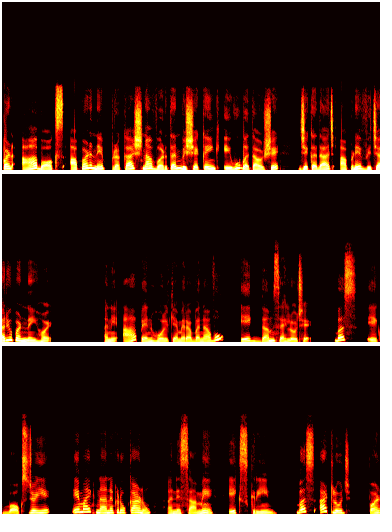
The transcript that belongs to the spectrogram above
પણ આ બોક્સ આપણને પ્રકાશના વર્તન વિશે કંઈક એવું બતાવશે, જે કદાચ આપણે વિચાર્યું પણ નહીં હોય. અને આ પેનહોલ કેમેરા બનાવવું એકદમ સહેલો છે. બસ, એક બોક્સ જોઈએ, એમાં એક નાનકડું કાણું અને સામે એક સ્ક્રીન. બસ, આટલું જ. પણ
